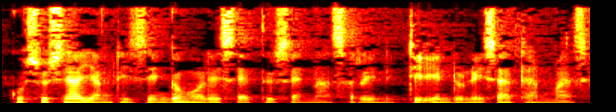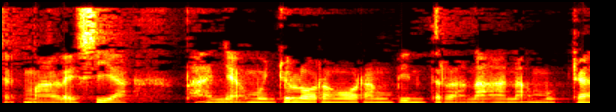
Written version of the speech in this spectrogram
Khususnya yang disinggung oleh Setu Senasar ini di Indonesia dan Malaysia. Banyak muncul orang-orang pinter, anak-anak muda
